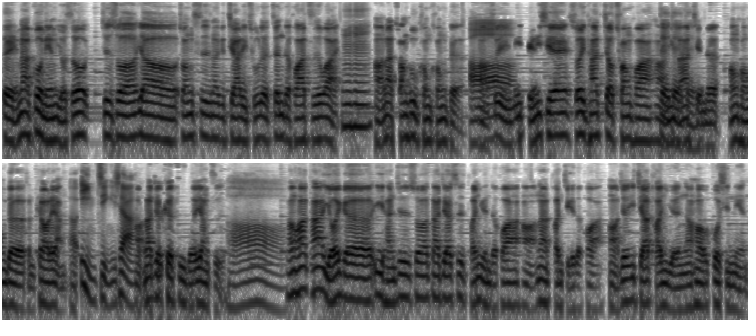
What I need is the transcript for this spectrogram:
对，那过年有时候就是说要装饰那个家里，除了真的花之外，嗯哼，好，那窗户空空的啊，所以你剪一些，所以它叫窗花哈，你把它剪得红红的，很漂亮啊，应景一下，好，那就各自的样子哦。窗花它有一个意涵，就是说大家是团圆的花哈，那团结的花啊，就一家团圆，然后过新年。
